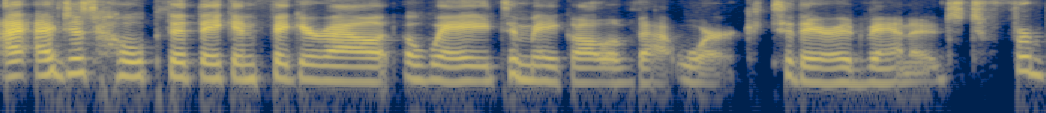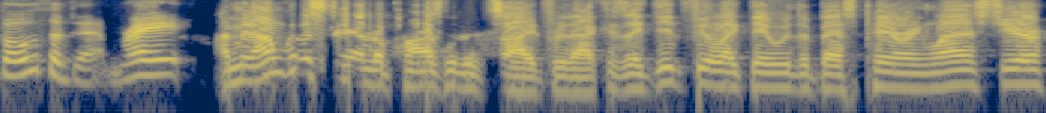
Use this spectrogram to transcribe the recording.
I I just hope that they can figure out a way to make all of that work to their advantage t for both of them, right? I mean, I'm going to stay on the positive side for that because I did feel like they were the best pairing last year.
